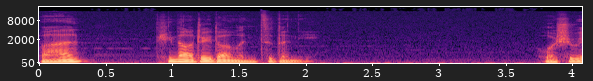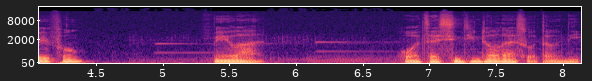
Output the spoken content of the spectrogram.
晚安，听到这段文字的你，我是微风，每晚我在新青招待所等你。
